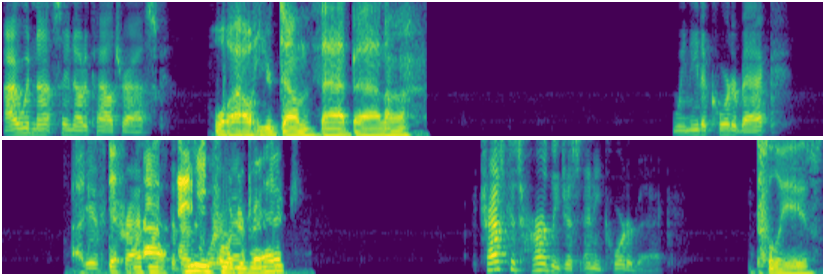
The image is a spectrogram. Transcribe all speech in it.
I would not say no to Kyle Trask. Wow, you're down that bad, huh? We need a quarterback. Uh, if Trask is the best any quarterback- quarterback, Trask is hardly just any quarterback. please.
